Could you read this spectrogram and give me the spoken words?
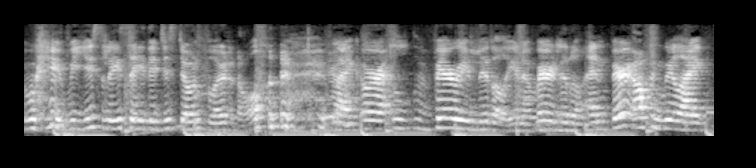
we, we usually say they just don't flirt at all. like, or very little, you know, very little. And very often we're like,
